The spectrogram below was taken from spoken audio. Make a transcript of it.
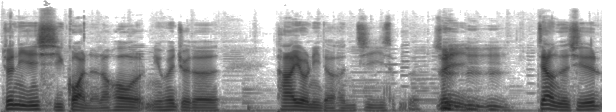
就你已经习惯了，然后你会觉得它有你的痕迹什么的，所以，嗯嗯。这样子其实，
